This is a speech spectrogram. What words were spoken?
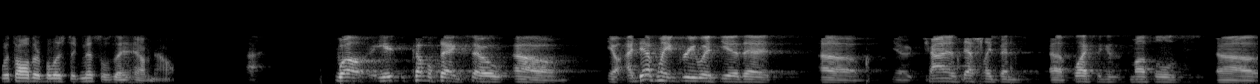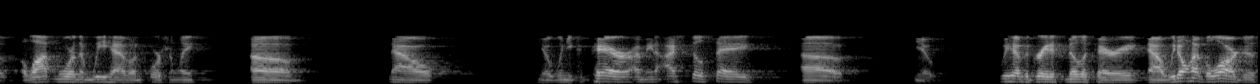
with all their ballistic missiles they have now. Well, a couple things. So, um, you know, I definitely agree with you that, uh, you know, China's definitely been uh, flexing its muscles uh, a lot more than we have, unfortunately. Um, now, you know, when you compare, I mean, I still say, uh, you know, we have the greatest military. Now, we don't have the largest.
